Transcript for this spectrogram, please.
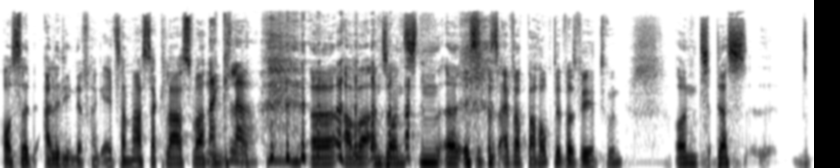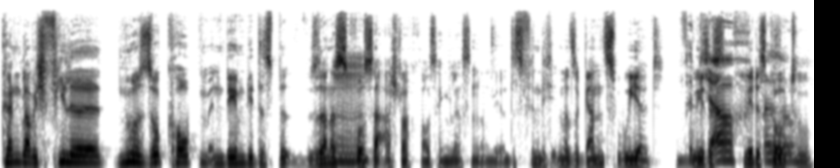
außer alle, die in der Frank Elster Masterclass waren. Na klar. äh, aber ansonsten äh, ist das einfach behauptet, was wir hier tun. Und das können, glaube ich, viele nur so copen, indem die das be- besonders große Arschloch raushängen lassen. Irgendwie. Und das finde ich immer so ganz weird. Ich auch. Weirdes Also, Go-To.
